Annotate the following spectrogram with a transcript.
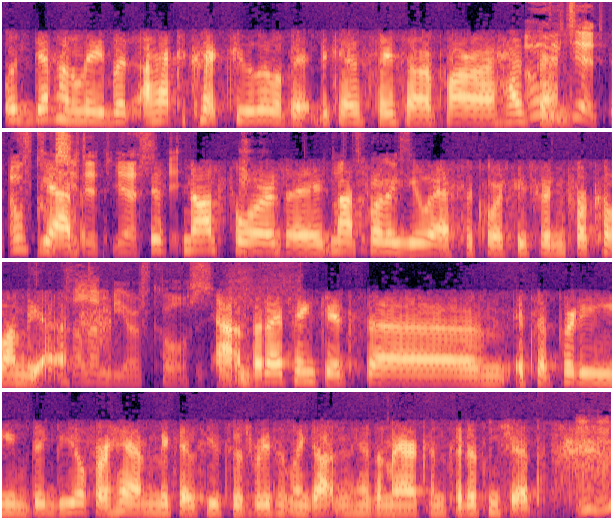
Well, definitely, but I have to correct you a little bit because Cesar Parra has oh, been. Oh, he did. of course yeah, he did. Yes. Just not for the not for the U.S. Of course, he's written for Colombia. Colombia, of course. Yeah, but I think it's um, it's a pretty big deal for him because he's just recently gotten his American citizenship. Mm-hmm.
